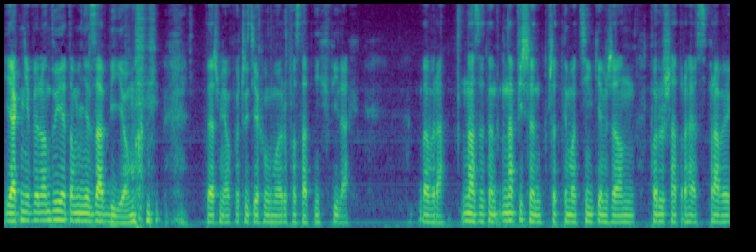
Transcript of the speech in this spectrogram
Jak nie wyląduje, to mnie zabiją. Też miał poczucie humoru w ostatnich chwilach. Dobra, nazwę ten, napiszę przed tym odcinkiem, że on porusza trochę sprawy.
